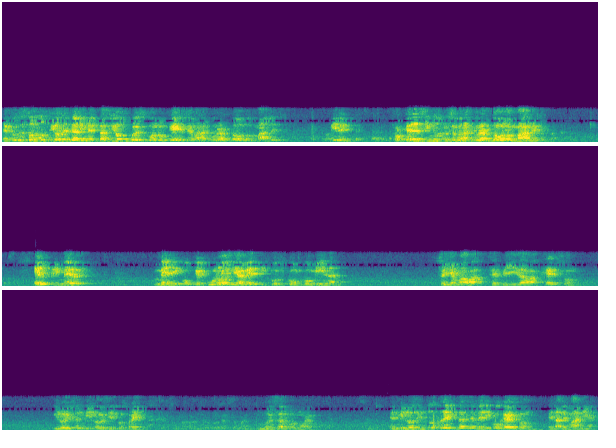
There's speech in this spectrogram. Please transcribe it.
Entonces son opciones de alimentación, pues con lo que se van a curar todos los males. Miren, ¿por qué decimos que se van a curar todos los males? El primer médico que curó diabéticos con comida se llamaba, se apellidaba Gerson y lo hizo en 1930. No es algo nuevo. En 1930 ese médico Gerson en Alemania,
